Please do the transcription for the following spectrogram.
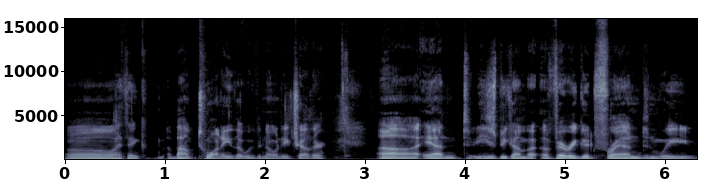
oh, I think about 20 that we've known each other. Uh, and he's become a, a very good friend, and we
